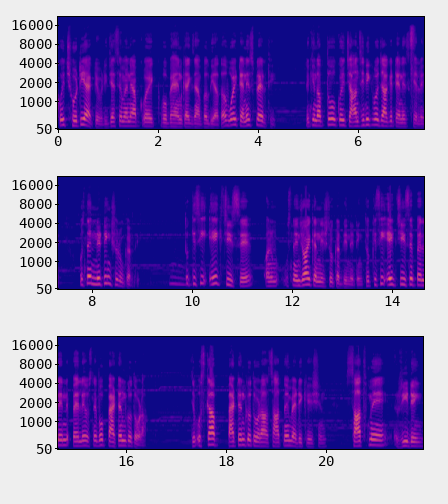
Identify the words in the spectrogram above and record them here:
कोई छोटी एक्टिविटी जैसे मैंने आपको एक वो बहन का एग्ज़ाम्पल दिया था वो एक टेनिस प्लेयर थी। लेकिन अब तो कोई चांस ही नहीं कि वो जाके टेनिस खेले। उसने निटिंग शुरू कर दी। तो किसी एक चीज़ से और उसने एंजॉय करनी शुरू कर दी निटिंग तो किसी एक चीज़ से पहले पहले उसने वो पैटर्न को तोड़ा। जब उसका पैटर्न को तोड़ा साथ में मेडिकेशन साथ में रीडिंग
